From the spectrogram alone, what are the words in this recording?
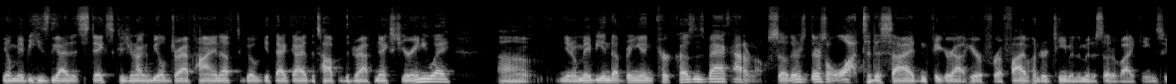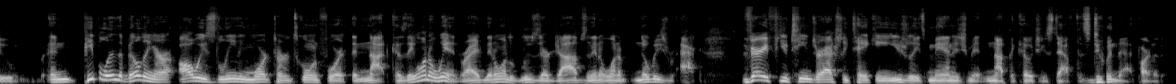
you know, maybe he's the guy that sticks because you're not going to be able to draft high enough to go get that guy at the top of the draft next year anyway. Uh, you know, maybe end up bringing Kirk Cousins back. I don't know. So there's there's a lot to decide and figure out here for a 500 team in the Minnesota Vikings. Who and people in the building are always leaning more towards going for it than not because they want to win, right? They don't want to lose their jobs and they don't want to. Nobody's act. Very few teams are actually taking. Usually, it's management, not the coaching staff, that's doing that part of it.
